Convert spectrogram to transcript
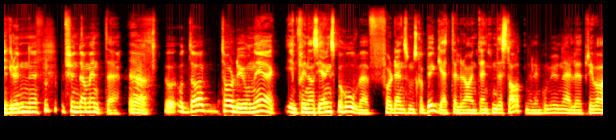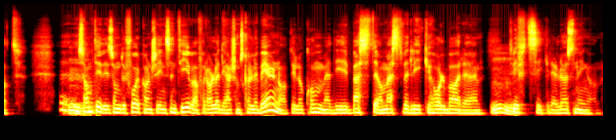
i grunnfundamentet. Ja. Og, og da tar du jo ned finansieringsbehovet for den som skal bygge et eller annet, enten det er staten eller en kommune eller privat. Mm. Samtidig som du får kanskje insentiver for alle de her som skal levere noe, til å komme med de beste og mest vedlikeholdbare, Mm. driftssikre løsningene,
